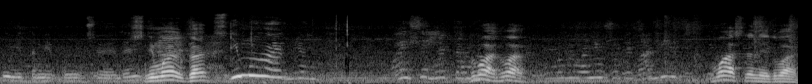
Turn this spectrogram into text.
хули там я получаю, да? Снимают, да? Снимают. Если, блядь, там... Два, два. Ну, они уже, Масляные два.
